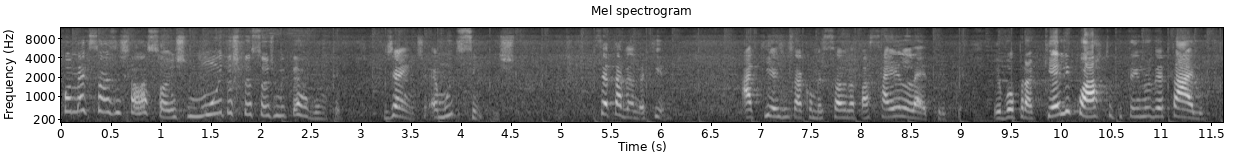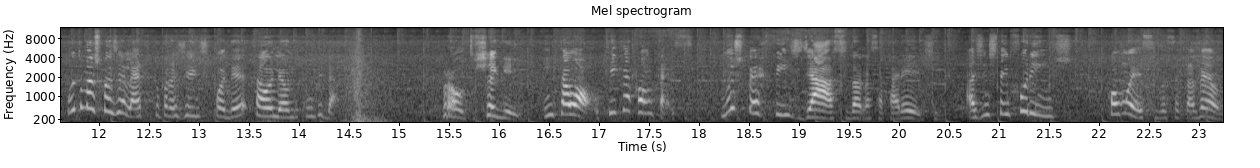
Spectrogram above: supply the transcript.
Como é que são as instalações? Muitas pessoas me perguntam. Gente, é muito simples. Você está vendo aqui? Aqui a gente está começando a passar elétrica. Eu vou para aquele quarto que tem no detalhe muito mais coisa elétrica para a gente poder estar tá olhando com cuidado. Pronto, cheguei. Então, ó, o que que acontece? Nos perfis de aço da nossa parede, a gente tem furinhos, como esse, você tá vendo?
